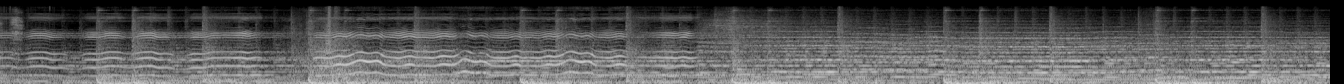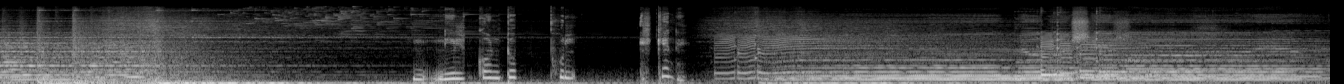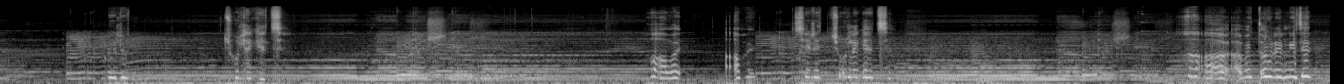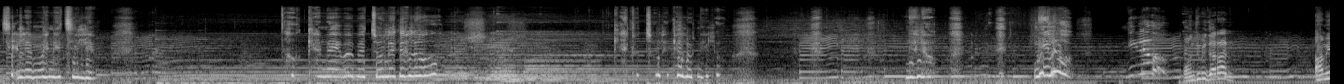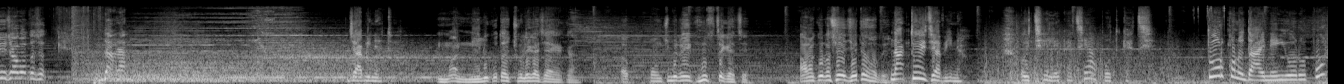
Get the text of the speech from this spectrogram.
নীলকণ্ঠ ফুল চলে গেছে। ছেড়ে চলে গেছে। আমি তোরে নিজের ছেলে মেনেছিলাম। তো কেন এভাবে চলে গেল? কেন চলে গেল নীলু? নীলু নীলু! নীলু! পঞ্চমী দাঁড়ান। আমিও যাব আপনার সাথে। দাঁড়া। যাবি না তুই। মা নীলু কোথায় চলে গেছে একা আহ, পঞ্চমীটাকে খুঁজতে গেছে। আমাকে ওনার সাথে যেতে হবে। না তুই যাবি না। ওই ছেলে গেছে আপদ গেছে। তোর কোনো দায় নেই ওর ওপর।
